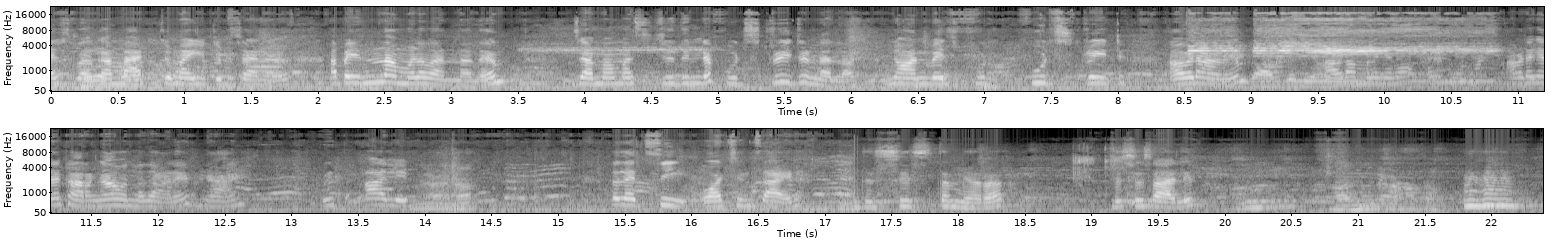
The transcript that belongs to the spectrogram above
Guys welcome back to my YouTube channel അപ്പോൾ ഇന്ന് നമ്മൾ വന്നത് ജമാ മസ്ജിദിന്റെ ഫുഡ് സ്ട്രീറ്റ് ഉണ്ടല്ലോ. Non veg food food street അവിടാണ്. അവിടെ നമ്മളിങ്ങനെ അവിടെ ഇങ്ങനെ കറങ്ങാൻ വന്നതാണ് ഞാൻ with Alif So let's see what's inside. This is the mirror. This is Alif.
